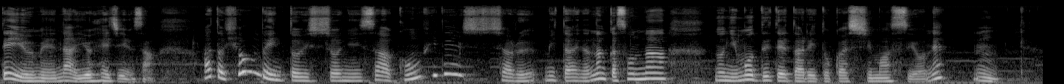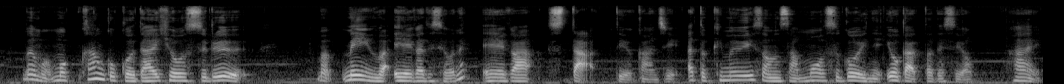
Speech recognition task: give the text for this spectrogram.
で有名なユ・ヘジンさん。あとヒョンビンと一緒にさコンフィデンシャルみたいななんかそんなのにも出てたりとかしますよね。うん、でももう韓国を代表する、まあ、メインは映画ですよね。映画スターっていう感じ。あとキム・ウィソンさんもすごいね良かったですよ。はい。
